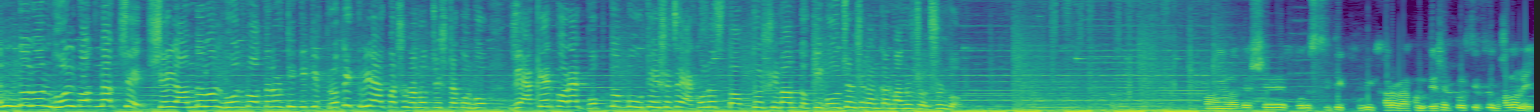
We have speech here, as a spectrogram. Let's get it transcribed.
আন্দোলন ভুল বদলাচ্ছে? সেই আন্দোলন ভুল বদলানোর ঠিক কি প্রতিক্রিয়া একবার শোনানোর চেষ্টা করব? যে একের পর এক বক্তব্য উঠে এসেছে, এখনও স্তব্ধ সীমান্ত। কি বলছেন সেখানকার মানুষজন? শুনব। বাংলাদেশে পরিস্থিতি খুবই খারাপ এখন দেশের পরিস্থিতি তো ভালো নেই।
